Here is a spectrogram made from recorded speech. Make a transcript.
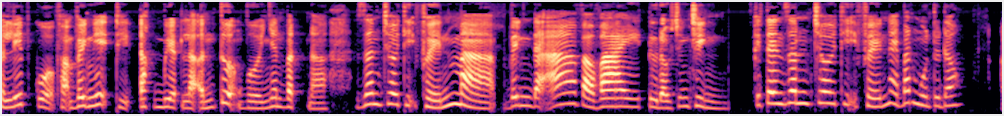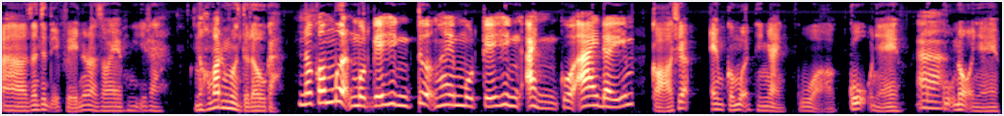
clip của Phạm Vinh ấy thì đặc biệt là ấn tượng với nhân vật à, dân chơi thị phến mà Vinh đã vào vai từ đầu chương trình. Cái tên dân chơi thị phến này bắt nguồn từ đâu? À, dân chơi thị phến là do em nghĩ ra nó không bắt nguồn từ đâu cả. Nó có mượn một cái hình tượng hay một cái hình ảnh của ai đấy? Có chứ em có mượn hình ảnh của cụ nhà em à. cụ nội nhà em.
